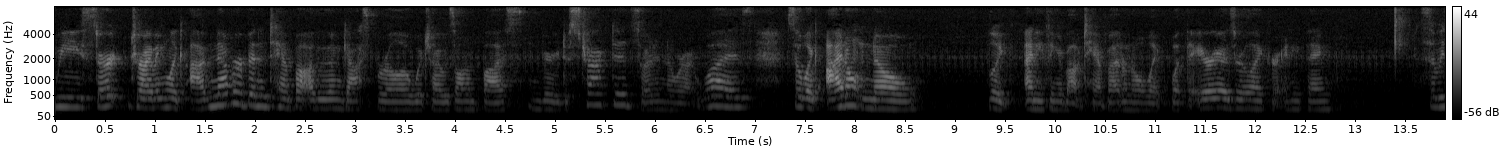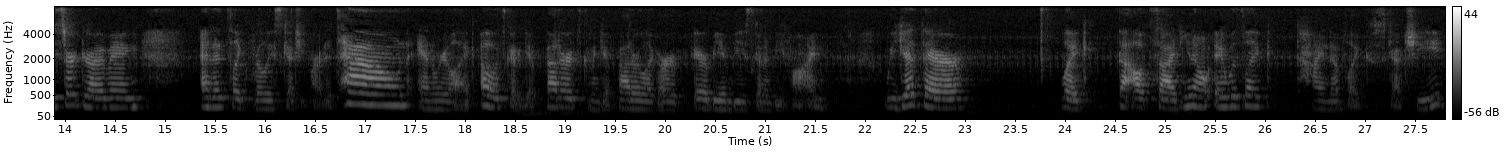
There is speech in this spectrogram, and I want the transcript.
we start driving, like I've never been in Tampa other than Gasparilla, which I was on a bus and very distracted, so I didn't know where I was. So like I don't know like anything about Tampa. I don't know like what the areas are like or anything. So we start driving and it's like really sketchy part of town and we're like, oh, it's gonna get better, it's gonna get better, like our Airbnb is gonna be fine. We get there, like the outside, you know, it was like kind of like sketchy.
